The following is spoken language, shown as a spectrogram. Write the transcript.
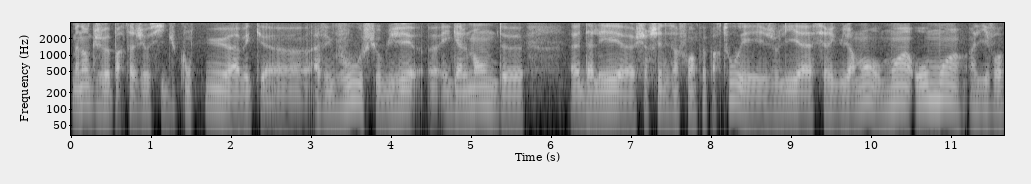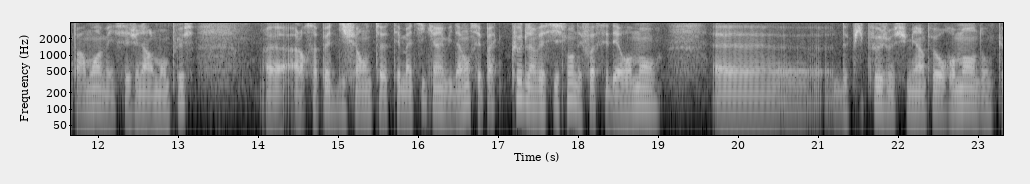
maintenant que je veux partager aussi du contenu avec avec vous, je suis obligé également de euh, d'aller euh, chercher des infos un peu partout et je lis assez régulièrement, au moins, au moins un livre par mois, mais c'est généralement plus. Euh, alors ça peut être différentes thématiques, hein, évidemment, c'est pas que de l'investissement, des fois c'est des romans. depuis peu je me suis mis un peu au roman, donc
